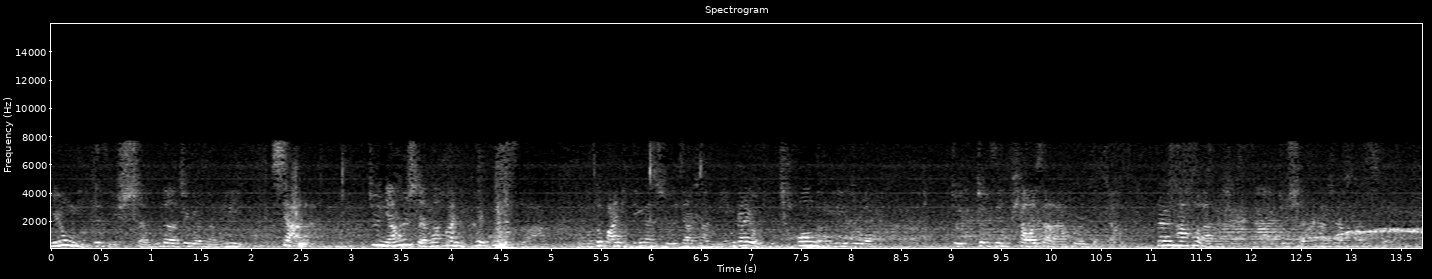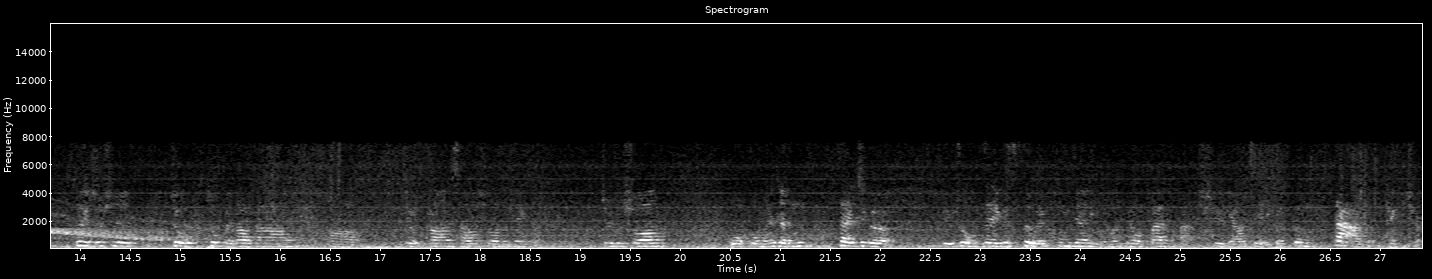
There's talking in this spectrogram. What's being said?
不用你自己神的这个能力下来？就你要是神的话，你可以不死啊！我们都把你钉在十字架上，你应该有超能力，就就就自己飘下来或者怎么样。但是他后来还是死了，就神还是让他死了。所以就是就就回到刚刚呃，就刚刚肖说的那个，就是说。”我我们人在这个，比如说我们在一个四维空间里，我们没有办法去了解一个更大的 picture。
